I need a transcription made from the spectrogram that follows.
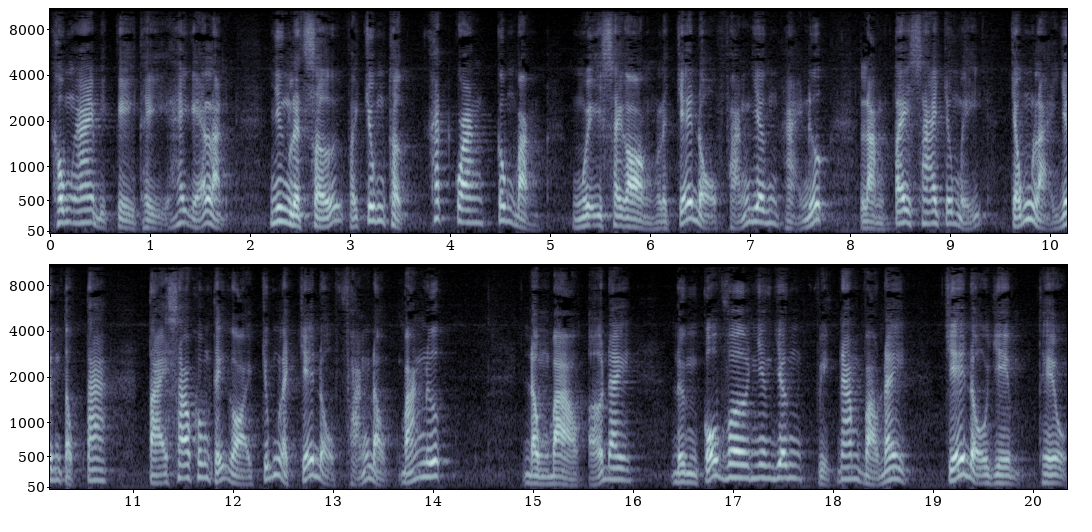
không ai bị kỳ thị hay ghẻ lạnh. Nhưng lịch sử phải trung thực, khách quan, công bằng ngụy Sài Gòn là chế độ phản dân hại nước, làm tay sai cho Mỹ, chống lại dân tộc ta. Tại sao không thể gọi chúng là chế độ phản động bán nước? Đồng bào ở đây, đừng cố vơ nhân dân Việt Nam vào đây. Chế độ diệm, thiệu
